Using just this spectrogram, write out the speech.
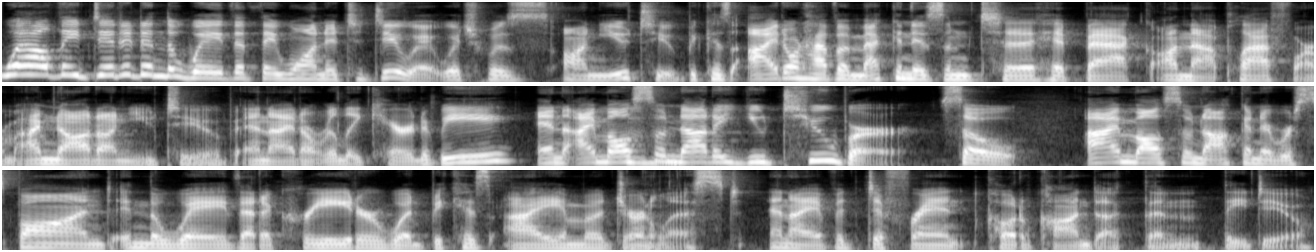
Well, they did it in the way that they wanted to do it, which was on YouTube, because I don't have a mechanism to hit back on that platform. I'm not on YouTube and I don't really care to be. And I'm also mm-hmm. not a YouTuber. So I'm also not going to respond in the way that a creator would because I am a journalist and I have a different code of conduct than they do.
